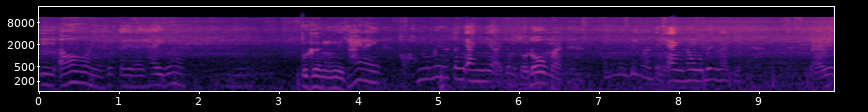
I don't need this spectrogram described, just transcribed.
ừ ô nhà thuốc tây đây hay quá. Ừ. buồn cười người thái đây họ không biết tiếng anh ở trong thủ đô mà biết nói tiếng anh không có biết nói Chả biết.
